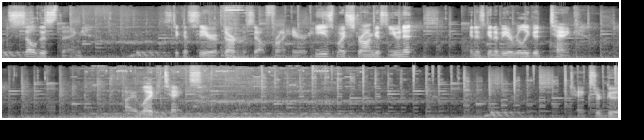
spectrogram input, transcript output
Let's sell this thing. Stick a Seer of Darkness out front here. He's my strongest unit, and is going to be a really good tank. I like tanks. Are good.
